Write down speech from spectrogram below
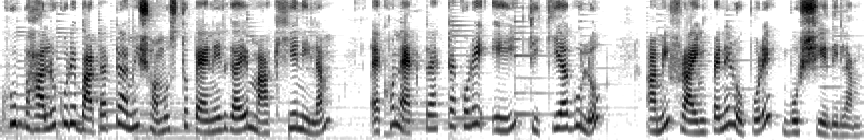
খুব ভালো করে বাটারটা আমি সমস্ত প্যানের গায়ে মাখিয়ে নিলাম। এখন একটা একটা করে এই টিকিয়াগুলো আমি ফ্রাইং প্যানের ওপরে বসিয়ে দিলাম।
